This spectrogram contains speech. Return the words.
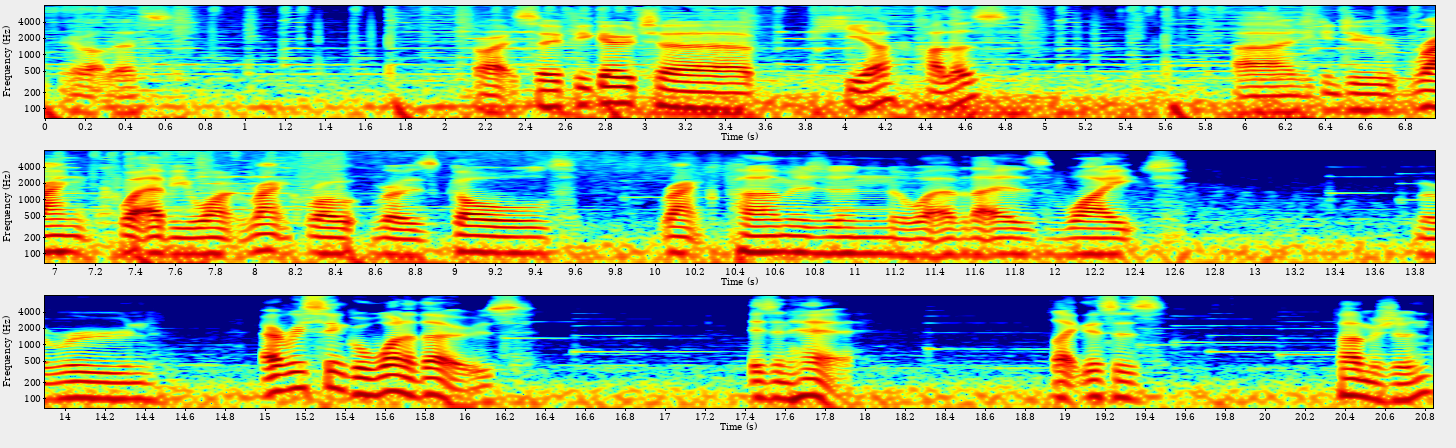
think about this. All right. So if you go to here, colors, uh, and you can do rank whatever you want. Rank ro rose gold, rank persian or whatever that is, white, maroon. Every single one of those is in here. Like this is persian.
